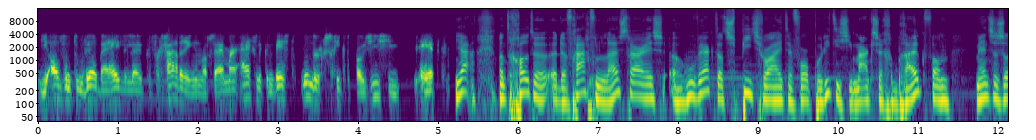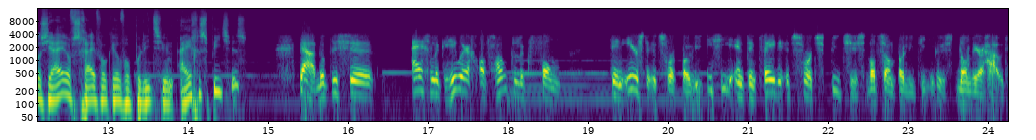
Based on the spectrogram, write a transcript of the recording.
die af en toe wel bij hele leuke vergaderingen mag zijn, maar eigenlijk een best ondergeschikte positie hebt. Ja, want de grote eh, de vraag van de luisteraar is: eh, hoe werkt dat speechwriter voor politici? Maken ze gebruik van mensen zoals jij of schrijven ook heel veel politici hun eigen speeches? Ja, dat is eh, eigenlijk heel erg afhankelijk van ten eerste het soort politici en ten tweede het soort speeches wat zo'n politicus dan weer houdt.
